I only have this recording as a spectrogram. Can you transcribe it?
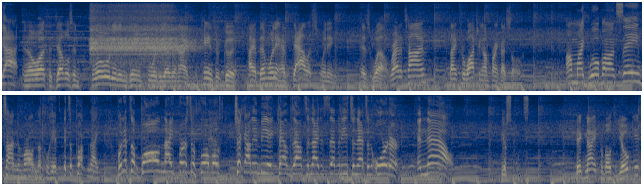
got? You know what? The Devils imploded in Game Four the other night. The Canes are good. I have them winning. I have Dallas winning as well. We're out of time. Thanks for watching. I'm Frank Isola. I'm Mike Wilbon. Same time tomorrow, Knuckleheads. It's a puck night, but it's a ball night first and foremost. Check out NBA Countdown tonight at 7 Eastern. That's an order. And now, here's sports. Big night for both Jokic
